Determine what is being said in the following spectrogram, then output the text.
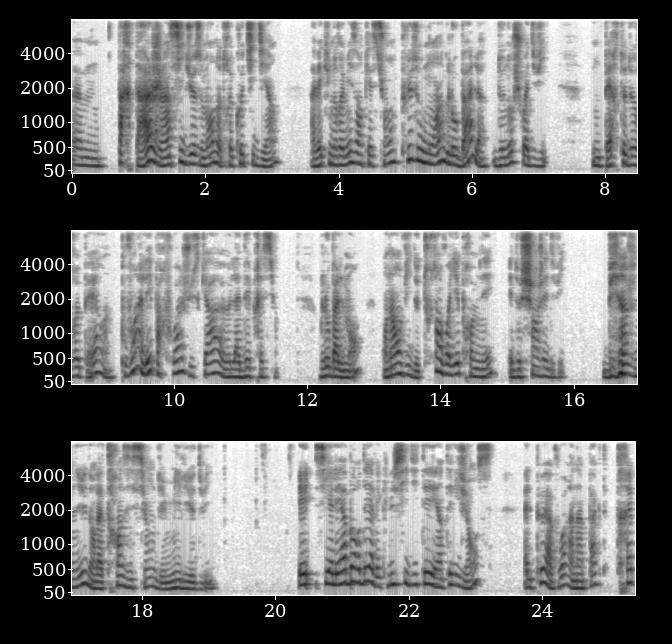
euh, partage insidieusement notre quotidien avec une remise en question plus ou moins globale de nos choix de vie une perte de repères, pouvant aller parfois jusqu'à euh, la dépression. Globalement, on a envie de tout envoyer promener et de changer de vie. Bienvenue dans la transition du milieu de vie. Et si elle est abordée avec lucidité et intelligence, elle peut avoir un impact très,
